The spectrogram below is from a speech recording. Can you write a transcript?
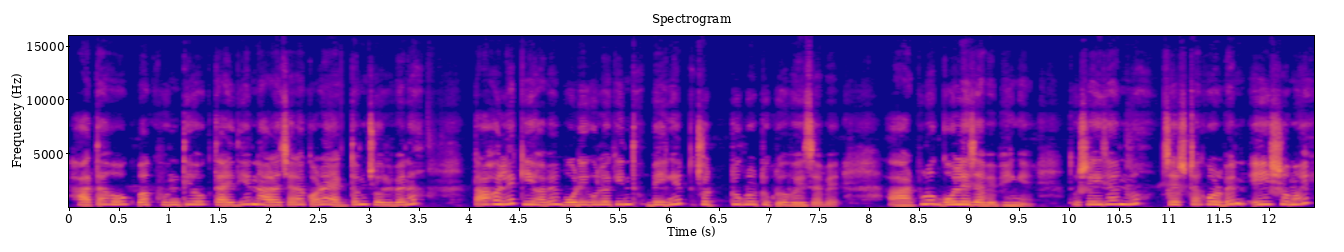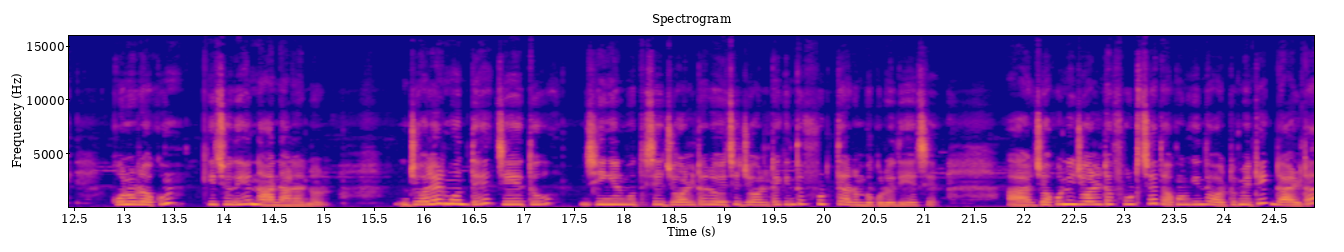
হাতা হোক বা খুন্তি হোক তাই দিয়ে নাড়াচাড়া করা একদম চলবে না। তাহলে কি হবে? বড়িগুলো কিন্তু ভেঙে ছোট টুকরো টুকরো হয়ে যাবে আর পুরো গলে যাবে ভেঙে। তো সেই জন্য চেষ্টা করবেন এই সময় কোনো রকম কিছু দিয়ে না নাড়ানোর। জলের মধ্যে যেহেতু ঝিঙের মধ্যে যে জলটা রয়েছে, জলটা কিন্তু ফুটতে আরম্ভ করে দিয়েছে। আর যখনই জলটা ফুটছে তখন কিন্তু অটোমেটিক ডালটা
